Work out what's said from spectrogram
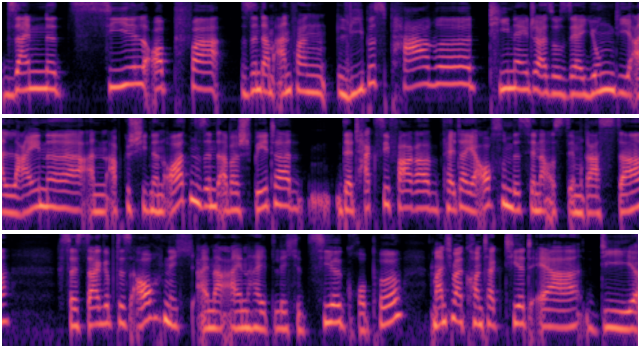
Seine Zielopfer sind am Anfang Liebespaare, Teenager, also sehr jung, die alleine an abgeschiedenen Orten sind, aber später, der Taxifahrer fällt da ja auch so ein bisschen aus dem Raster. Das heißt, da gibt es auch nicht eine einheitliche Zielgruppe. Manchmal kontaktiert er die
